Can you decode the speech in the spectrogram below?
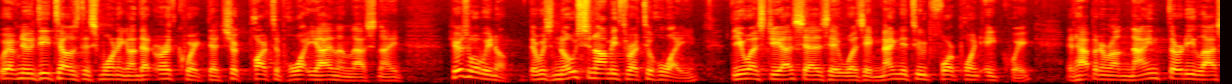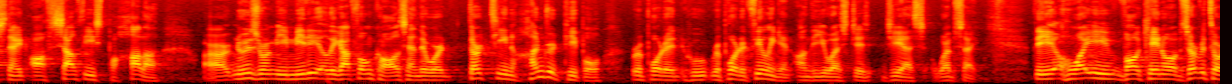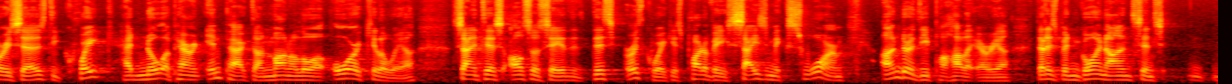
We have new details this morning on that earthquake that shook parts of Hawaii Island last night. Here's what we know. There was no tsunami threat to Hawaii. The USGS says it was a magnitude 4.8 quake. It happened around 9:30 last night off southeast Pahala. Our newsroom immediately got phone calls, and there were 1,300 people reported who reported feeling it on the USGS website. The Hawaii Volcano Observatory says the quake had no apparent impact on Mauna Loa or Kilauea. Scientists also say that this earthquake is part of a seismic swarm under the Pahala area that has been going on since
